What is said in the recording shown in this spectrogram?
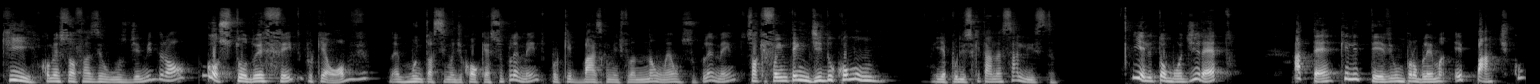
que começou a fazer o uso de Emidrol, gostou do efeito, porque é óbvio, é muito acima de qualquer suplemento, porque basicamente falando não é um suplemento, só que foi entendido como um, e é por isso que está nessa lista. E ele tomou direto até que ele teve um problema hepático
